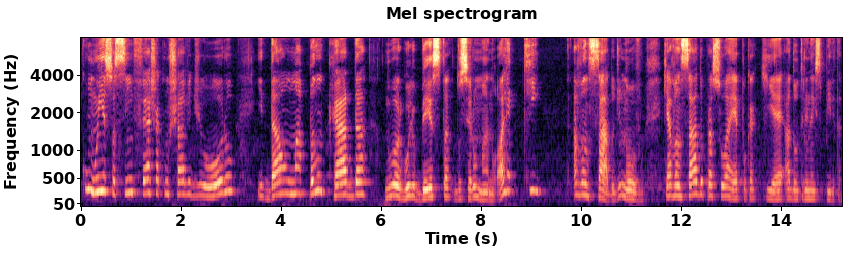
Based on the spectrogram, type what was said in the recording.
com isso assim, fecha com chave de ouro e dá uma pancada no orgulho besta do ser humano. Olha que avançado, de novo, que avançado para sua época, que é a doutrina espírita.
